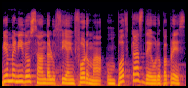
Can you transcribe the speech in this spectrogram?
Bienvenidos a Andalucía Informa, un podcast de Europa Press.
